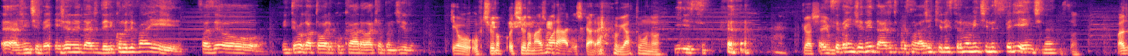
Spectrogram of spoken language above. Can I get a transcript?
É, a gente vê a ingenuidade dele quando ele vai fazer o interrogatório com o cara lá que é bandido. Que é o, o, tio, o tio do Mais Morales, cara, o gatuno. Isso. Que eu achei... Aí você vê a ingenuidade do personagem, que ele é extremamente inexperiente, né? Sim. Mas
